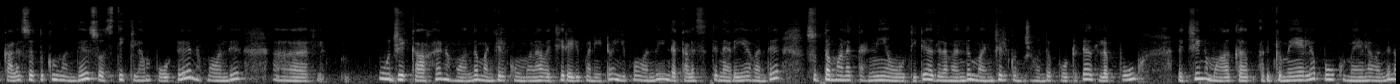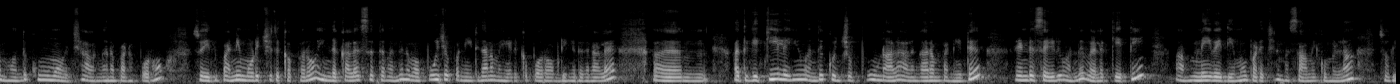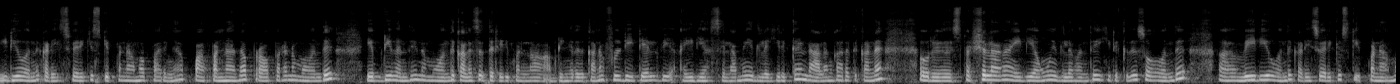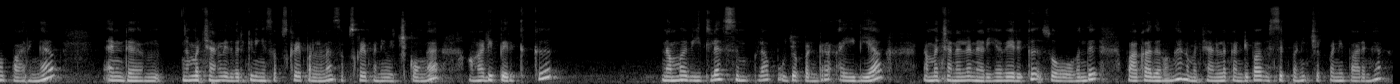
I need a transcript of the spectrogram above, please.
கலசத்துக்கும் வந்து ஸ்வஸ்திக்லாம் போட்டு நம்ம வந்து பூஜைக்காக நம்ம வந்து மஞ்சள் குங்குமம்லாம் வச்சு ரெடி பண்ணிட்டோம். இப்போ வந்து இந்த கலசத்து நிறைய வந்து சுத்தமான தண்ணியை ஊற்றிட்டு அதில் வந்து மஞ்சள் கொஞ்சம் வந்து போட்டுட்டு அதில் பூ வச்சு நம்ம அதுக்கு மேலே பூக்கு மேலே வந்து நம்ம வந்து குங்குமம் வச்சு அலங்காரம் பண்ண போகிறோம் ஸோ இது பண்ணி முடிச்சதுக்கப்புறம் இந்த கலசத்தை வந்து நம்ம பூஜை பண்ணிட்டு தான் நம்ம எடுக்க போகிறோம் அப்படிங்கிறதுனால அதுக்கு கீழேயும் வந்து கொஞ்சம் பூனால் அலங்காரம் பண்ணிவிட்டு ரெண்டு சைடும் வந்து விளக்கேற்றி நெய்வேத்தியமும் படைச்சு நம்ம சாமி கும்பிடலாம். ஸோ வீடியோ வந்து கடைசி வரைக்கும் ஸ்கிப் பண்ணாமல் பாருங்கள் ப பண்ணாதான் ப்ராப்பராக நம்ம வந்து எப்படி வந்து நம்ம வந்து கலசத்தை ரெடி பண்ணலாம் அப்படிங்கிறது அப்படிங்கிறதுக்கான ஃபுல் டீட்டெயில் ஐடியாஸ் எல்லாமே இதில் இருக்குது அண்ட் அலங்காரத்துக்கான ஒரு ஸ்பெஷலான ஐடியாவும் இதில் வந்து இருக்குது. ஸோ வந்து வீடியோ வந்து கடைசி வரைக்கும் ஸ்கிப் பண்ணாமல் பாருங்கள் அண்டு um, நம்ம சேனல் இது வரைக்கும் நீங்கள் சப்ஸ்கிரைப் பண்ணலன்னா சப்ஸ்கிரைப் பண்ணி வச்சுக்கோங்க. ஆடிப்பெருக்குக்கு நம்ம வீட்டில் சிம்பிளாக பூஜை பண்ணுற ஐடியா நம்ம சேனலில் நிறையவே இருக்குது ஸோ வந்து பார்க்காதவங்க நம்ம சேனலை கண்டிப்பாக விசிட் பண்ணி செக் பண்ணி பாருங்கள்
